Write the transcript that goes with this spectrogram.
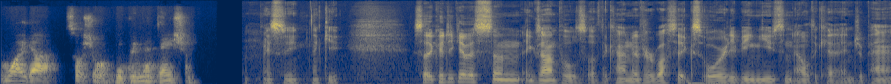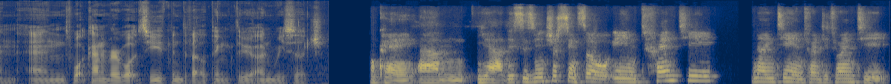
wider social implementation. I see. Thank you. So, could you give us some examples of the kind of robotics already being used in elder care in Japan and what kind of robots you've been developing through your own research? Okay. Um, yeah, this is interesting. So, in 2019 2020,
